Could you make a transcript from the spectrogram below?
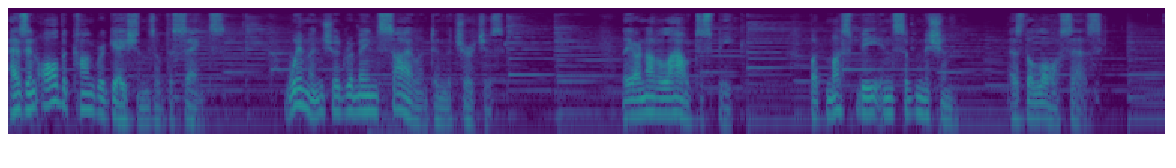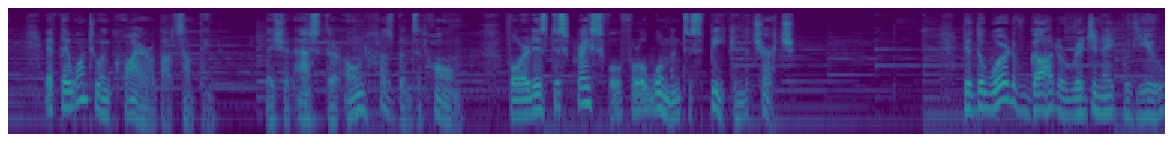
As in all the congregations of the saints, women should remain silent in the churches. They are not allowed to speak, but must be in submission, as the law says. If they want to inquire about something, they should ask their own husbands at home, for it is disgraceful for a woman to speak in the church. Did the Word of God originate with you,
